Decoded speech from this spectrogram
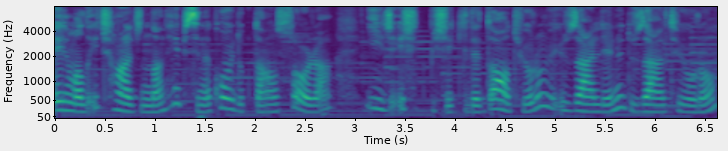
Elmalı iç harcından hepsini koyduktan sonra iyice eşit bir şekilde dağıtıyorum ve üzerlerini düzeltiyorum.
